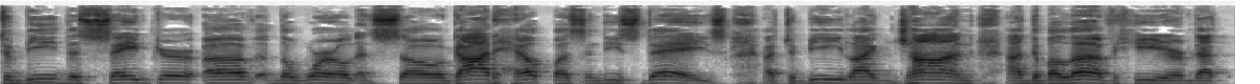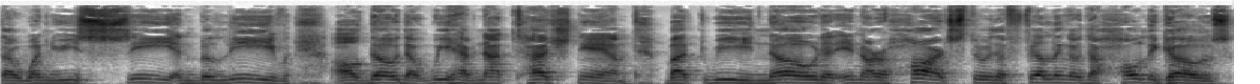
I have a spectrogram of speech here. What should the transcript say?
to be the Savior of the world. And so God help us in these days uh, to be like John uh, the beloved here, that uh, when we see and believe, although that we have not touched him, but we know that in our hearts through the filling of the Holy Ghost,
